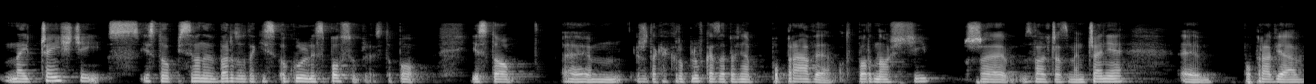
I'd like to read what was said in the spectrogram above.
najczęściej jest to opisywane w bardzo taki ogólny sposób, że jest to, po, jest to że taka kroplówka zapewnia poprawę odporności, że zwalcza zmęczenie, poprawia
